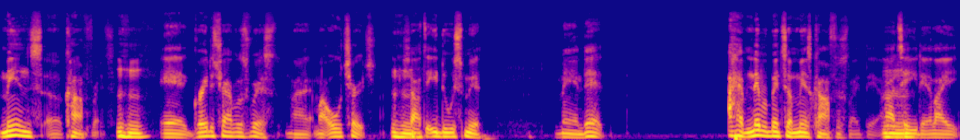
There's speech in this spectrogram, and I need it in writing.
men's uh, conference Mm-hmm. at Greater Travelers Rest, my my old church. Mhm. Shout out to E. Dewey Smith. Man, that I have never been to a men's conference like that. I'll Mhm. tell you that. Like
